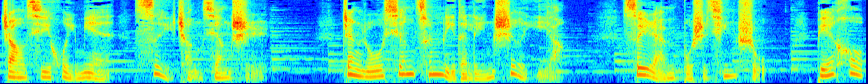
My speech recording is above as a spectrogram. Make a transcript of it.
朝夕会面，遂成相识，正如乡村里的邻舍一样。虽然不是亲属，别后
